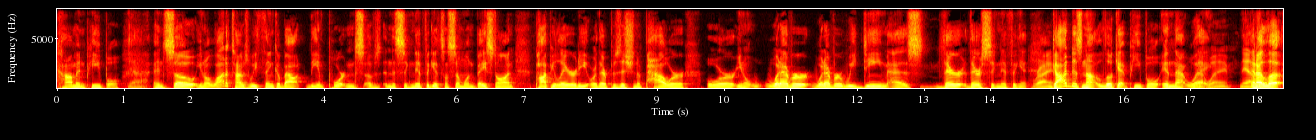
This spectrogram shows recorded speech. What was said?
co- common people. Yeah. And so, you know, a lot of times we think about the importance of and the significance of someone based on popularity or their position of power or, you know, whatever whatever we deem as their their significant. Right. God does not look at people in that way. that way. Yeah. And I love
